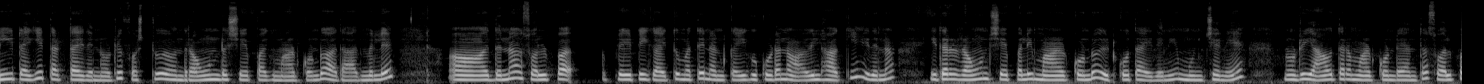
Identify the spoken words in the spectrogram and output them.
ನೀಟಾಗಿ ತಟ್ತಾ ಇದ್ದೇನೆ ನೋಡಿರಿ. ಫಸ್ಟು ಒಂದು ರೌಂಡ್ ಶೇಪಾಗಿ ಮಾಡಿಕೊಂಡು ಅದಾದಮೇಲೆ ಇದನ್ನು ಸ್ವಲ್ಪ ಪ್ಲೇಟಿಗೆ ಆಯಿತು ಮತ್ತು ನನ್ನ ಕೈಗೂ ಕೂಡ ನಾನು ಆಯಿಲ್ ಹಾಕಿ ಇದನ್ನು ಈ ಥರ ರೌಂಡ್ ಶೇಪಲ್ಲಿ ಮಾಡಿಕೊಂಡು ಇಟ್ಕೋತಾ ಇದ್ದೀನಿ ಮುಂಚೆನೇ. ನೋಡಿರಿ ಯಾವ ಥರ ಮಾಡಿಕೊಂಡೆ ಅಂತ ಸ್ವಲ್ಪ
